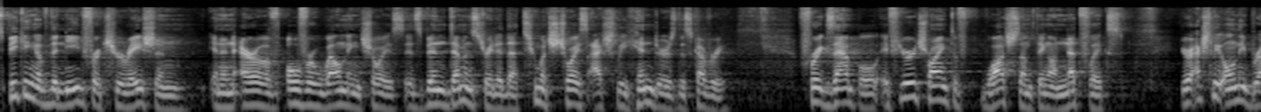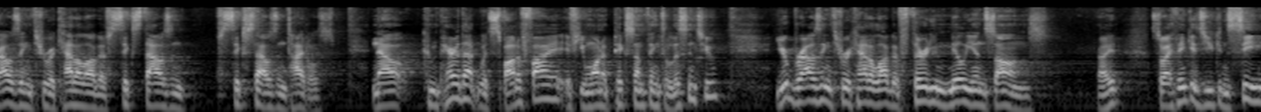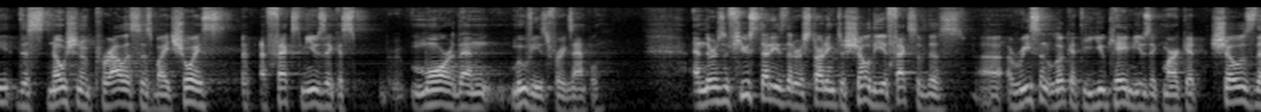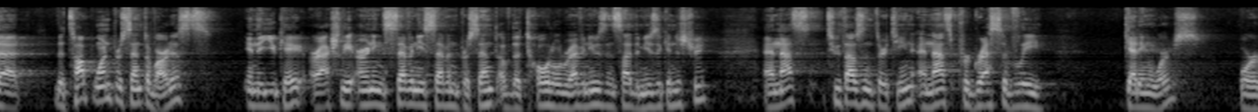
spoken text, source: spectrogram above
Speaking of the need for curation in an era of overwhelming choice, it's been demonstrated that too much choice actually hinders discovery. For example, if you're trying to watch something on Netflix, you're actually only browsing through a catalog of 6,000 6, titles. Now, compare that with Spotify if you want to pick something to listen to. You're browsing through a catalog of 30 million songs, right? So I think as you can see, this notion of paralysis by choice affects music more than movies, for example. And there's a few studies that are starting to show the effects of this. Uh, a recent look at the UK music market shows that the top 1% of artists in the UK are actually earning 77% of the total revenues inside the music industry. And that's 2013, and that's progressively getting worse or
